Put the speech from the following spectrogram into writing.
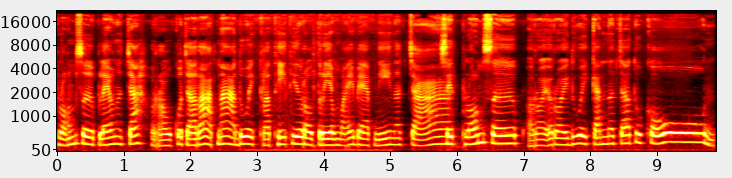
พร้อมเสิร์ฟแล้วนะจ๊ะเราก็จะราดหน้าด้วยกะทิที่เราเตรียมไว้แบบนี้นะจ๊ะเสร็จพร้อมเสิร์ฟอร่อยๆด้วยกันนะจ๊ะทุกคน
